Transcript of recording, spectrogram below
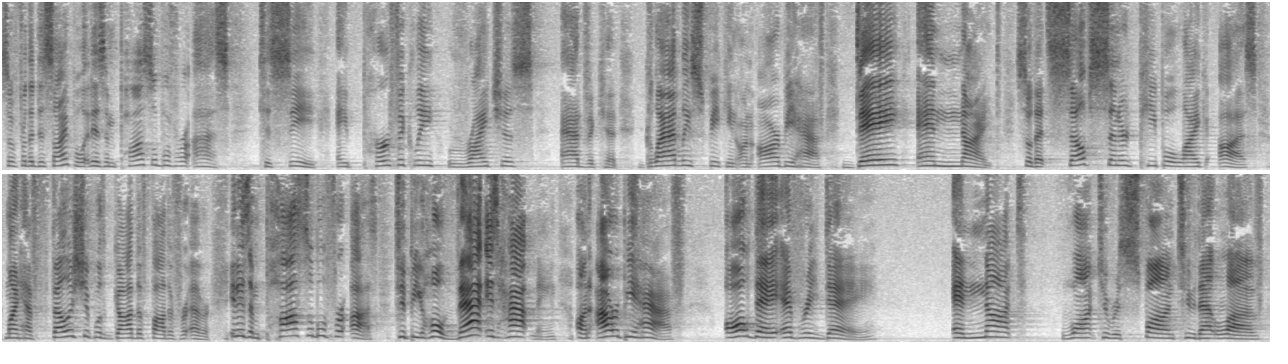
So, for the disciple, it is impossible for us to see a perfectly righteous advocate gladly speaking on our behalf day and night so that self centered people like us might have fellowship with God the Father forever. It is impossible for us to behold that is happening on our behalf all day, every day, and not want to respond to that love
